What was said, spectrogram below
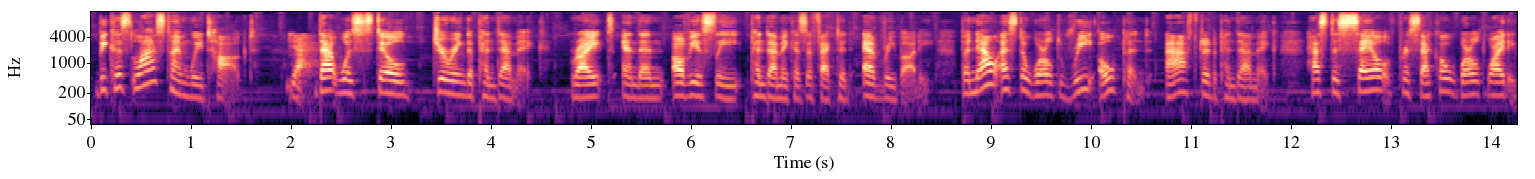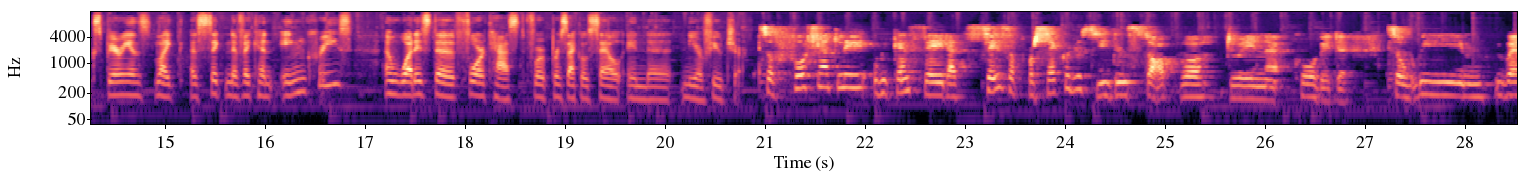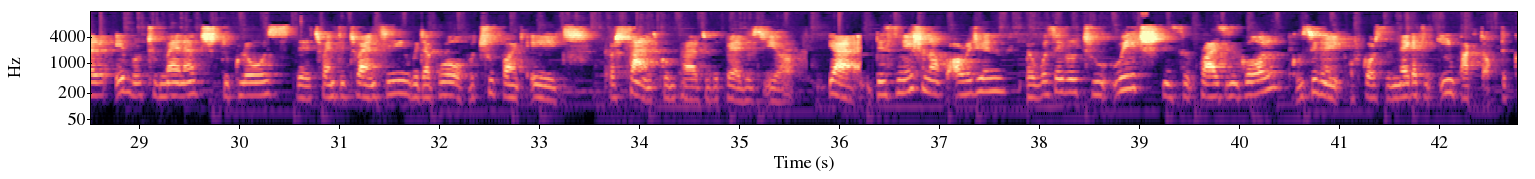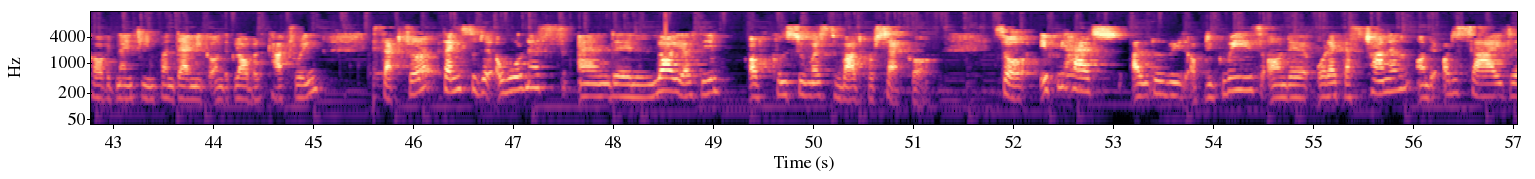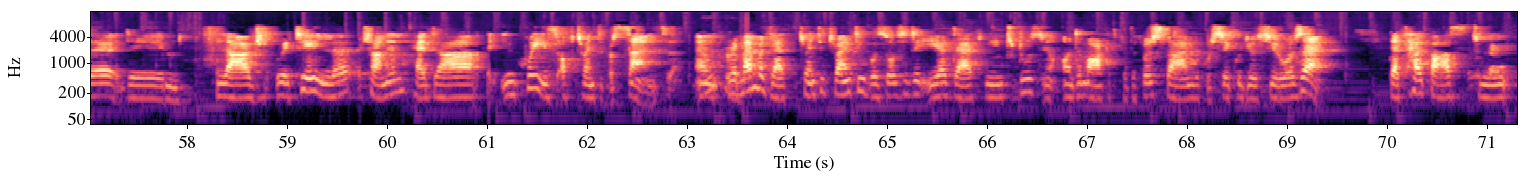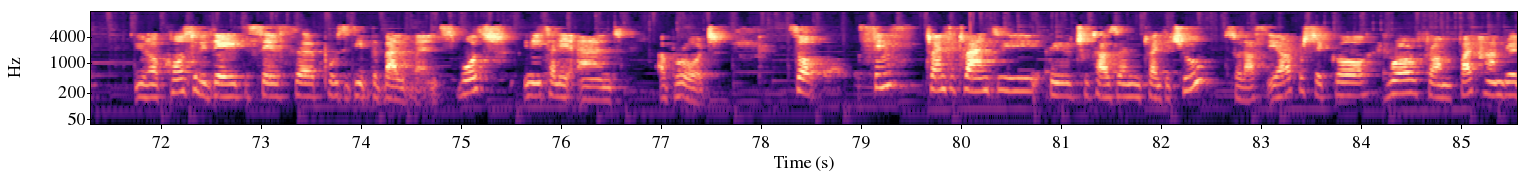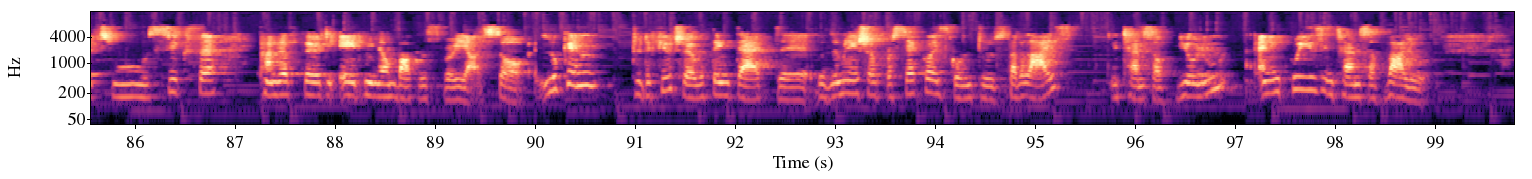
because last time we talked, yeah. that was still during the pandemic right? And then obviously pandemic has affected everybody. But now as the world reopened after the pandemic, has the sale of prosecco worldwide experienced like a significant increase? And what is the forecast for prosecco sale in the near future? So fortunately, we can say that sales of prosecco juice didn't stop uh, during uh, COVID. So we, um, we were able to manage to close the 2020 with a growth of 2.8% compared to the previous year. Yeah, destination of origin was able to reach this surprising goal, considering, of course, the negative impact of the COVID-19 pandemic on the global catering sector, thanks to the awareness and the loyalty of consumers toward Prosecco. So if we had a little bit of degrees on the Horecas channel, on the other side, uh, the large retail channel had an increase of 20%. And mm-hmm. remember that 2020 was also the year that we introduced on the market for the first time the Prosecco DOC Rosé that helped us to you know, consolidate sales uh, positive developments, both in Italy and abroad. So since 2020 till 2022, so last year, Prosecco grew from 500 to 638 million bottles per year. So looking to the future, we think that the, the denomination of Prosecco is going to stabilize in terms of volume and increase in terms of value.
